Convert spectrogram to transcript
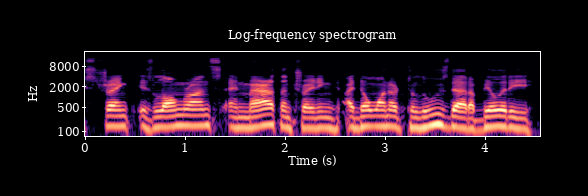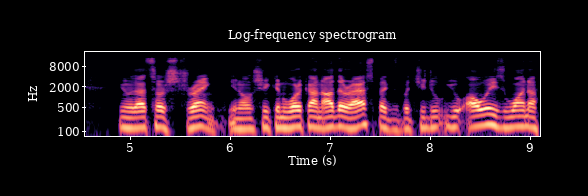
strength is long runs and marathon training i don't want her to lose that ability. You know that's her strength. You know she can work on other aspects but you do you always want to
